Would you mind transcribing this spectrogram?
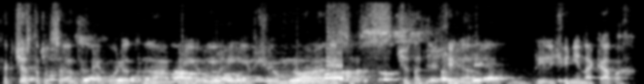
Как часто пациенты приходят на прием и в чем разница с частотой лечения при лечении на капах?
